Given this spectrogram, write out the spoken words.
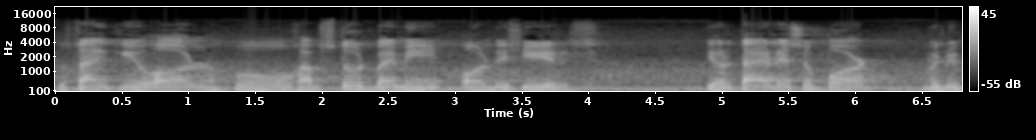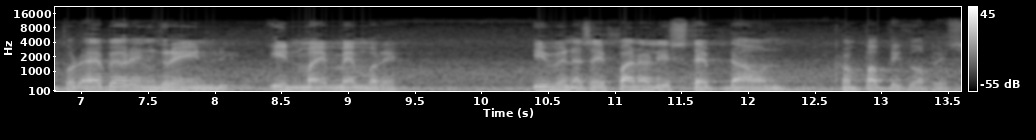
To thank you all who have stood by me all these years. Your tireless support will be forever ingrained in my memory, even as I finally step down from public office.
